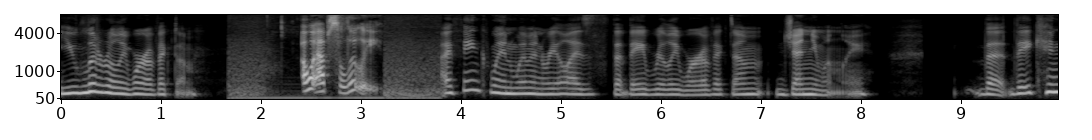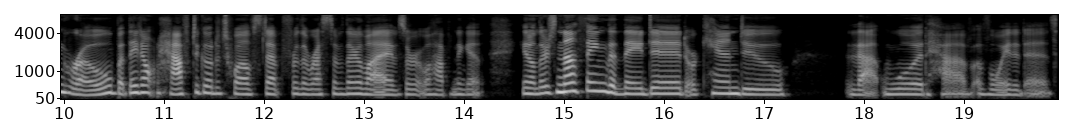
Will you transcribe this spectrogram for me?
you literally were a victim. Oh, absolutely. I think when women realize that they really were a victim, genuinely, that they can grow, but they don't have to go to 12 step for the rest of their lives or it will happen again. You know, there's nothing that they did or can do that would have avoided it.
